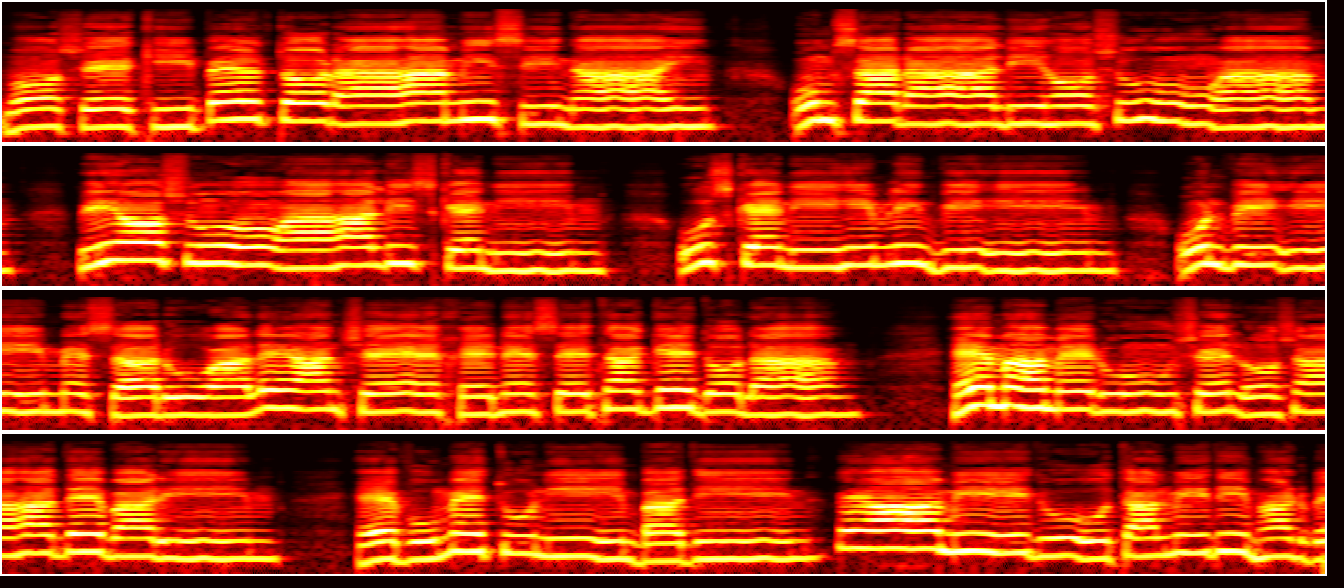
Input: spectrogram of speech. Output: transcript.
משה קיבל תורה מסיני, ומסרה ליהושע, ויהושע לזקנים, וזקנים לנביאים, ונביאים מסרוה לאנשי כנסת הגדולה. הם אמרו שלושה הדברים, הבו מתונים בדין, והעמידו תלמידים הרבה,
